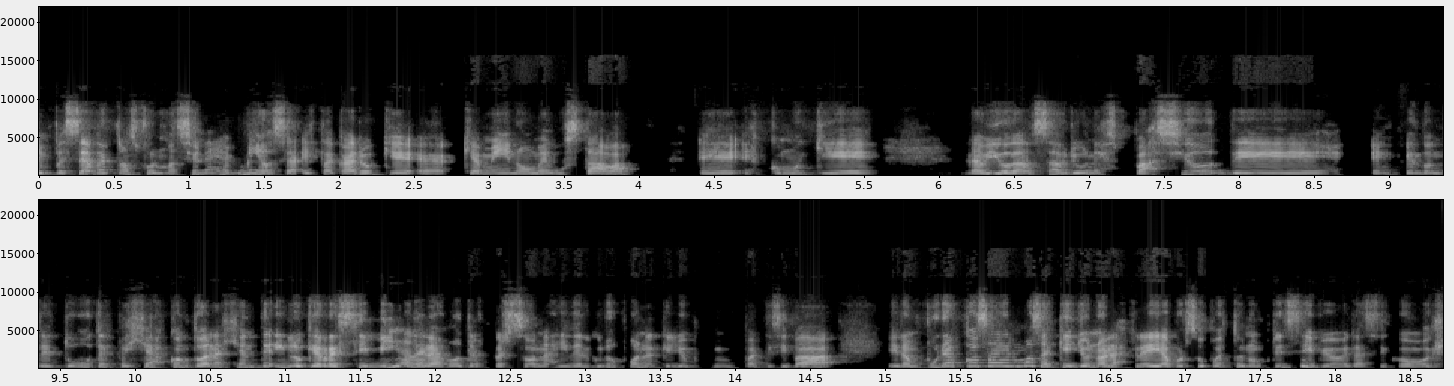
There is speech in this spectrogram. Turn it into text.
empecé a ver transformaciones en mí. O sea, esta caro que, eh, que a mí no me gustaba, eh, es como que la biodanza abrió un espacio de, en, donde tú te espejeas con toda la gente y lo que recibía de las otras personas y del grupo en el que yo participaba eran puras cosas hermosas que yo no las creía, por supuesto, en un principio. Era así como que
